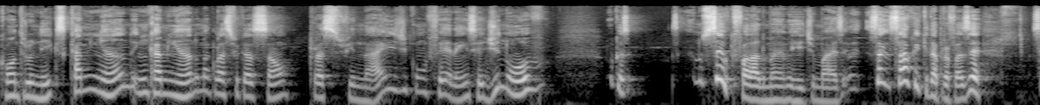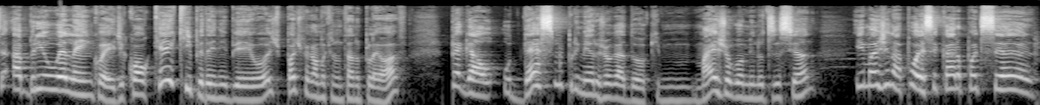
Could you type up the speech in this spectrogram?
contra o Knicks, caminhando, encaminhando uma classificação para as finais de conferência de novo. Lucas, eu não sei o que falar do Miami Heat mais. Sabe, sabe o que, que dá para fazer? Você abrir o elenco aí de qualquer equipe da NBA hoje, pode pegar uma que não está no playoff, pegar o 11 jogador que mais jogou minutos esse ano e imaginar, pô, esse cara pode ser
